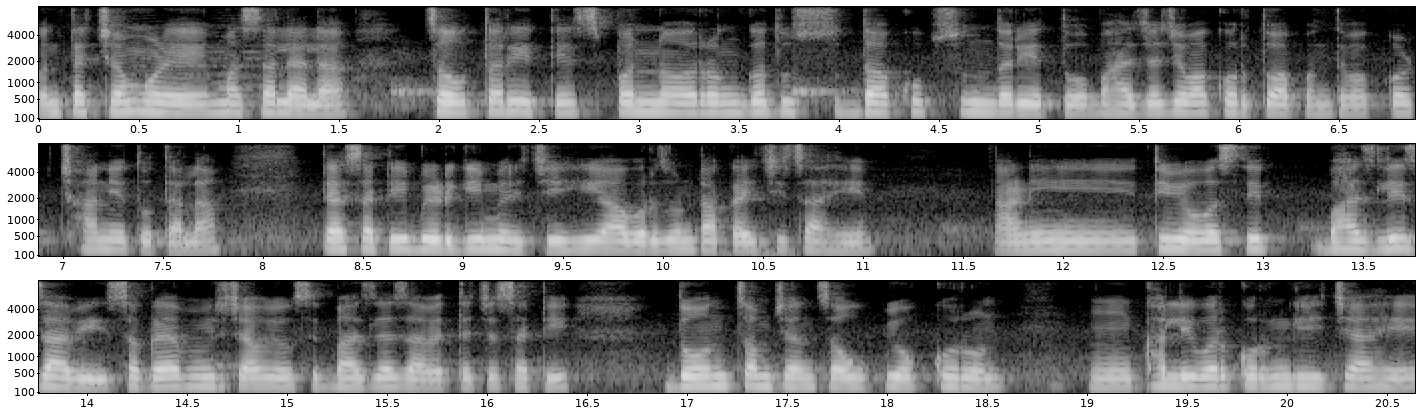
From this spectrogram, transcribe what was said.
पण त्याच्यामुळे मसाल्याला चव तर येतेच पण रंगसुद्धा खूप सुंदर येतो. भाज्या जेव्हा करतो आपण तेव्हा कट छान येतो त्याला. त्यासाठी बेडगी मिरची ही आवर्जून टाकायचीच आहे. आणि ती व्यवस्थित भाजली जावी सगळ्या मिरच्या व्यवस्थित भाजल्या जाव्यात. त्याच्यासाठी दोन चमच्यांचा उपयोग करून खालीवर करून घ्यायची आहे.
